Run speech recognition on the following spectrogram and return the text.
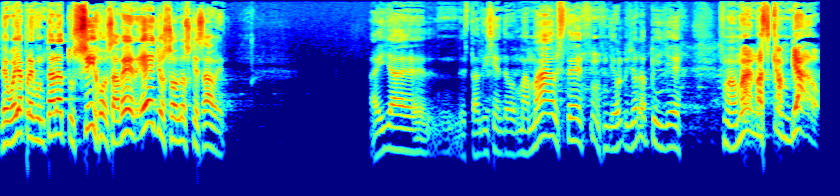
Le voy a preguntar a tus hijos, a ver, ellos son los que saben. Ahí ya eh, le están diciendo, mamá, usted, yo, lo pillé. Mamá, no has cambiado.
